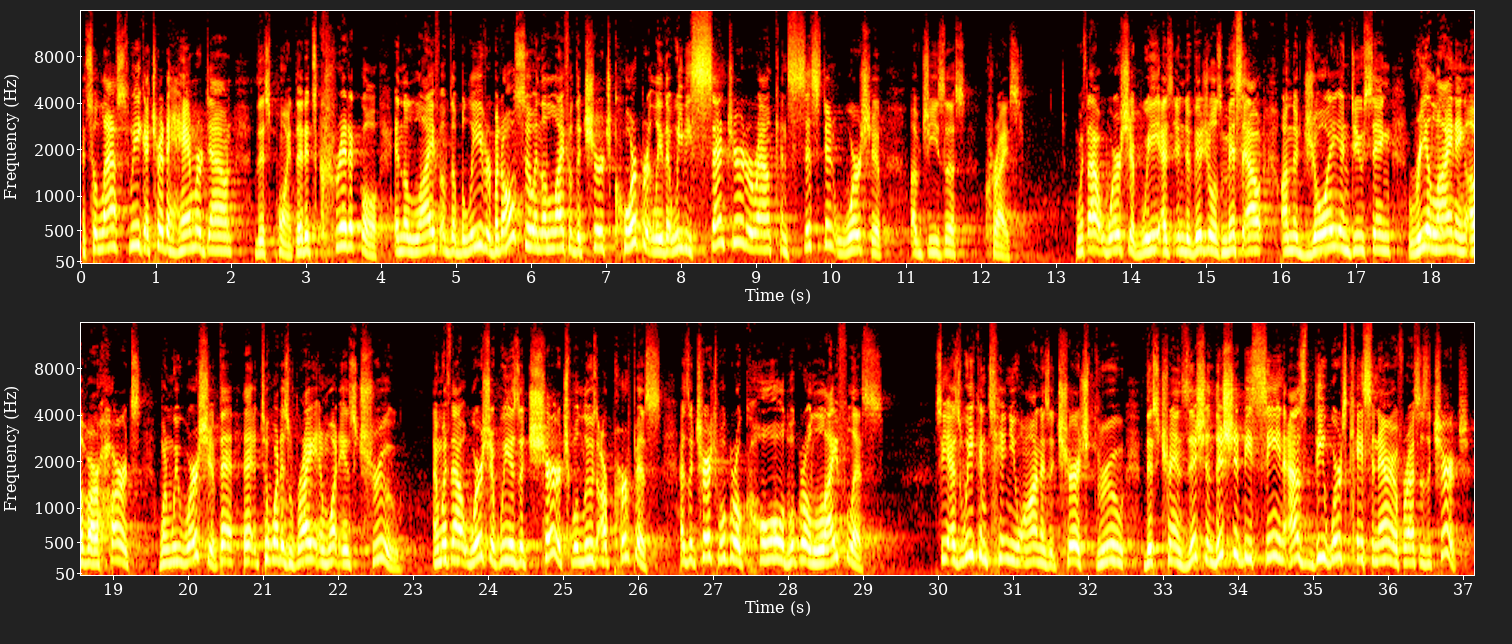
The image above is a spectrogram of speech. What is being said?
And so last week I tried to hammer down this point that it's critical in the life of the believer, but also in the life of the church corporately, that we be centered around consistent worship of Jesus Christ. Without worship, we as individuals miss out on the joy inducing realigning of our hearts when we worship that, that, to what is right and what is true. And without worship, we as a church will lose our purpose. As a church, we'll grow cold, we'll grow lifeless. See, as we continue on as a church through this transition, this should be seen as the worst case scenario for us as a church.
